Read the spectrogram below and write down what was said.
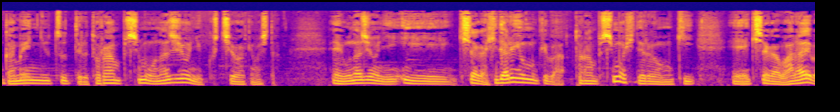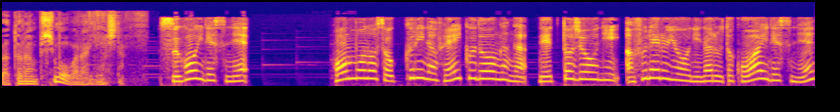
画面に映っているトランプ氏も同じように口を開けました、えー、同じように、えー、記者が左を向けばトランプ氏も左を向き、えー、記者が笑えばトランプ氏も笑いましたすごいですね本物そっくりなフェイク動画がネット上に溢れるようになると怖いですね。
